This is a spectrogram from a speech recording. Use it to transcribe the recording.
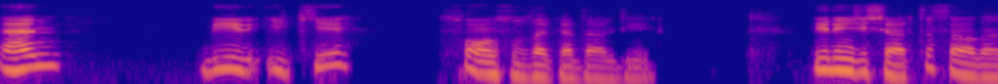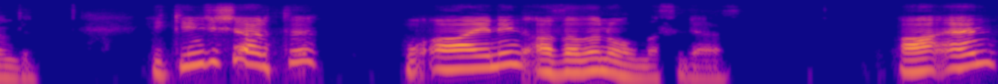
n 1, 2 sonsuza kadar diyelim. Birinci şartı sağlandı. İkinci şartı bu an'in azalan olması lazım. an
